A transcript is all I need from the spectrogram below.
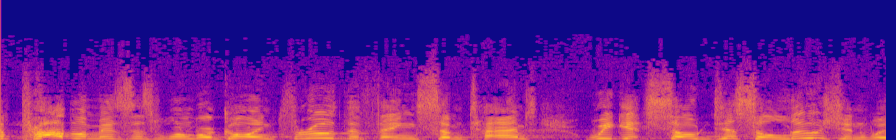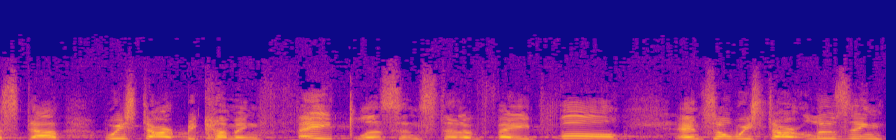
The problem is, is when we're going through the things sometimes, we get so disillusioned with stuff, we start becoming faithless instead of faithful, and so we start losing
